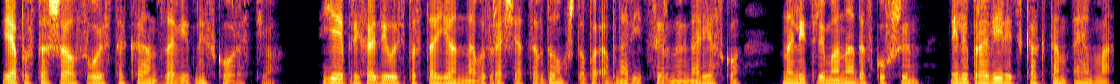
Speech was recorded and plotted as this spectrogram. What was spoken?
и опустошал свой стакан с завидной скоростью. Ей приходилось постоянно возвращаться в дом, чтобы обновить сырную нарезку, налить лимонада в кувшин или проверить, как там Эмма,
